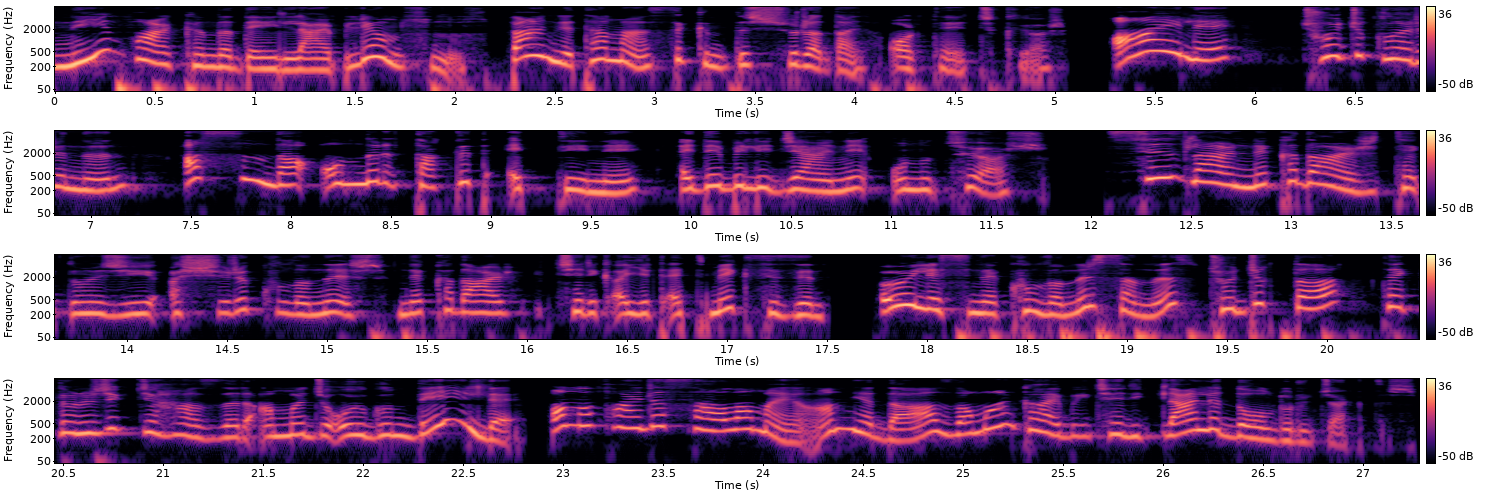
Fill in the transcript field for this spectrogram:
neyin farkında değiller biliyor musunuz? Bence temel sıkıntı şurada ortaya çıkıyor aile çocuklarının aslında onları taklit ettiğini, edebileceğini unutuyor. Sizler ne kadar teknolojiyi aşırı kullanır, ne kadar içerik ayırt etmeksizin öylesine kullanırsanız çocuk da teknolojik cihazları amaca uygun değil de ona fayda sağlamayan ya da zaman kaybı içeriklerle dolduracaktır.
